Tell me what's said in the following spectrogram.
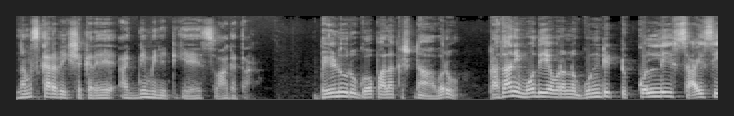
ನಮಸ್ಕಾರ ವೀಕ್ಷಕರೇ, ಅಗ್ನಿ ಮಿನಿಟ್ಗೆ ಸ್ವಾಗತ. ಬೇಳೂರು ಗೋಪಾಲಕೃಷ್ಣ ಅವರು, ಪ್ರಧಾನಿ ಮೋದಿಯವರನ್ನು ಗುಂಡಿಟ್ಟು ಕೊಲ್ಲಿ, ಸಾಯಿಸಿ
